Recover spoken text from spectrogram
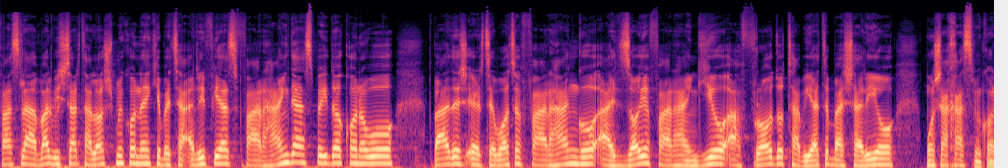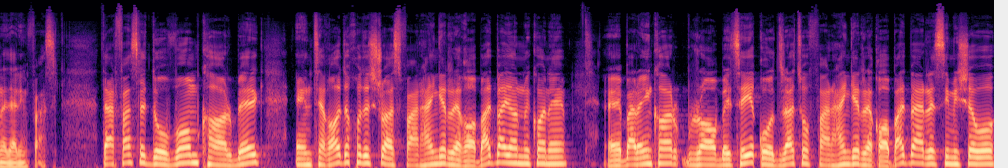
فصل اول بیشتر تلاش می‌کنه که به تعریفی از فرهنگ دست پیدا کنه و بعدش ارتباط فرهنگ و اجزای فرهنگی و افراد و طبیعت بشری رو مشخص می‌کنه در این فصل. در فصل دوم کاربرگ انتقاد خودش رو از فرهنگ رقابت بیان می‌کنه. برای این کار رابطه قدرت و فرهنگ رقابت بررسی میشه و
